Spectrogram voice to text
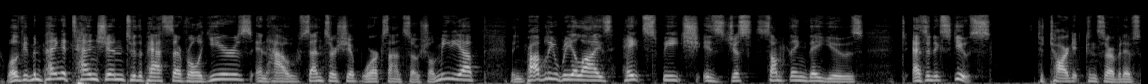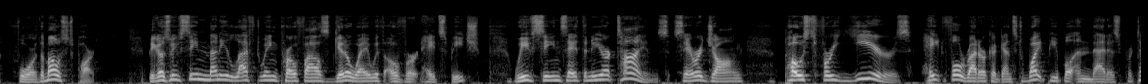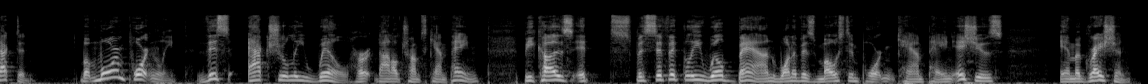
Well, if you've been paying attention to the past several years and how censorship works on social media, then you probably realize hate speech is just something they use as an excuse to target conservatives for the most part. Because we've seen many left wing profiles get away with overt hate speech. We've seen, say, at the New York Times, Sarah Jeong post for years hateful rhetoric against white people, and that is protected. But more importantly, this actually will hurt Donald Trump's campaign because it specifically will ban one of his most important campaign issues, immigration.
